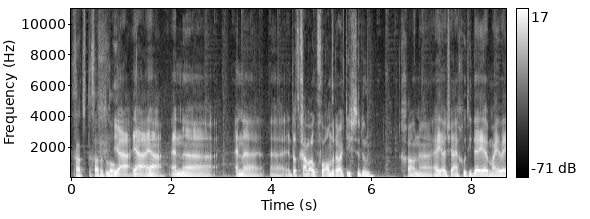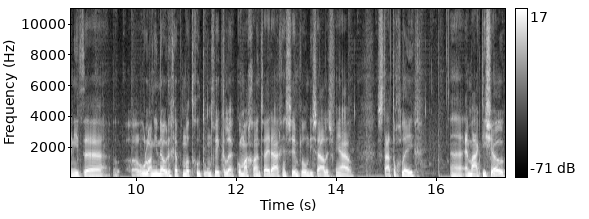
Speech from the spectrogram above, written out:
gaat, gaat het los. Ja, ja, ja. En, en dat gaan we ook voor andere artiesten doen. Gewoon, eh, hey, als jij een goed idee hebt, maar je weet niet eh, hoe lang je nodig hebt om dat goed te ontwikkelen, kom maar gewoon twee dagen in Simplon. Die zaal is van jou. Staat toch leeg. Eh, en maak die show.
